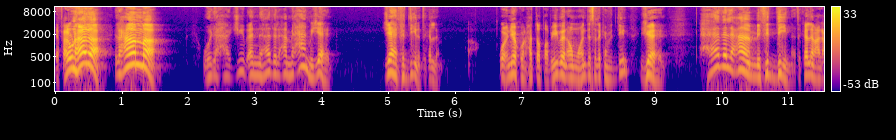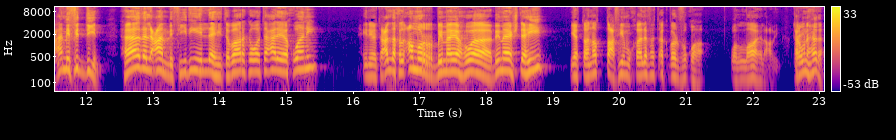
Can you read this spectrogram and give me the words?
يفعلون هذا العامة. ولا عجيب أن هذا العام عامي جاهل جاهل في الدين أتكلم. وأن يكن حتى طبيبا أو مهندسا لكن في الدين جاهل. هذا العام في الدين أتكلم عن العام في الدين. هذا العام في دين الله تبارك وتعالى يا إخواني حين يتعلق الأمر بما يهوى بما يشتهيه يتنطع في مخالفة أكبر الفقهاء. والله العظيم. ترون هذا؟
